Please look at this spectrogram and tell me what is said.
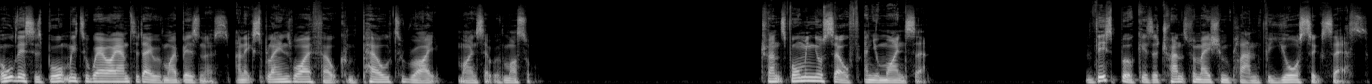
All this has brought me to where I am today with my business and explains why I felt compelled to write Mindset with Muscle transforming yourself and your mindset. This book is a transformation plan for your success.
